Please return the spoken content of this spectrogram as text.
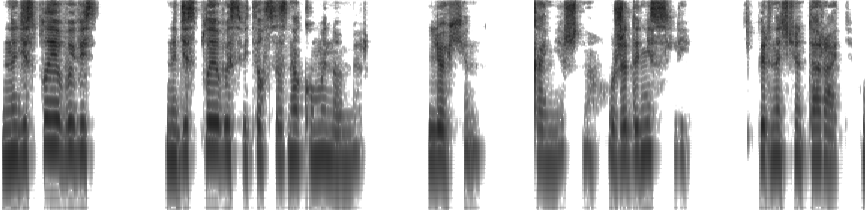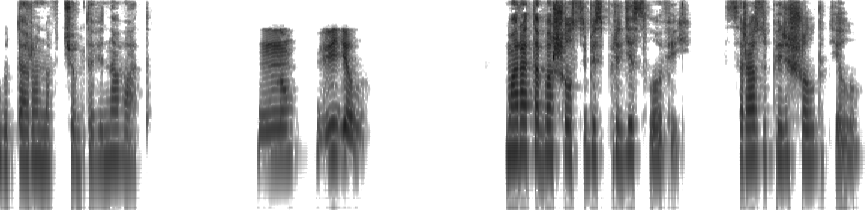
На дисплее, вывес... На дисплее высветился знакомый номер. Лёхин. Конечно, уже донесли. Теперь начнет орать, будто Аронов в чем-то виноват. «Ну, видел?» Марат обошелся без предисловий. Сразу перешел к делу.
